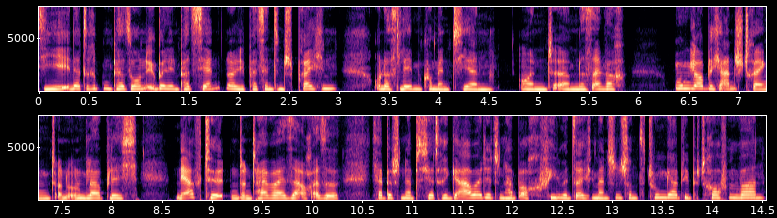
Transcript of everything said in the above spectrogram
die in der dritten Person über den Patienten oder die Patientin sprechen und das Leben kommentieren. Und ähm, das ist einfach unglaublich anstrengend und unglaublich nervtötend und teilweise auch, also ich habe ja schon in der Psychiatrie gearbeitet und habe auch viel mit solchen Menschen schon zu tun gehabt, die betroffen waren.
